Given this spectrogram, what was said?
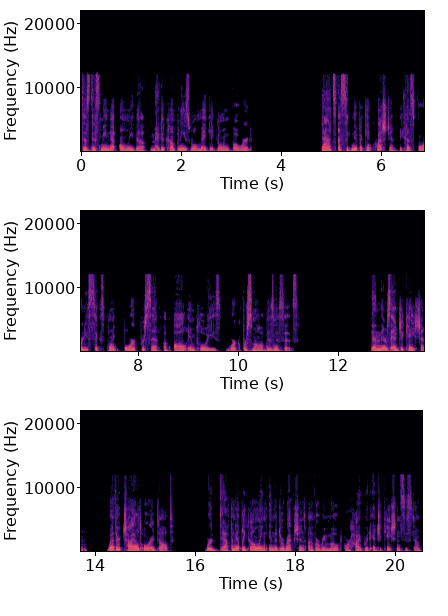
Does this mean that only the mega companies will make it going forward? That's a significant question because 46.4% of all employees work for small businesses. Then there's education, whether child or adult. We're definitely going in the direction of a remote or hybrid education system,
